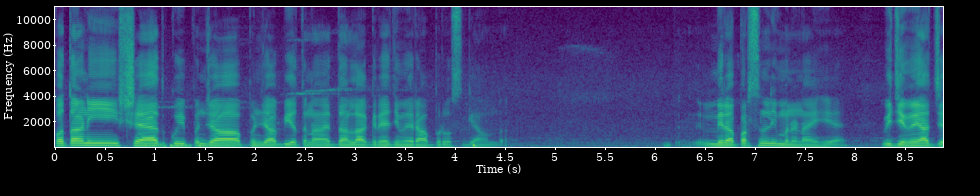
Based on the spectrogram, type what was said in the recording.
ਪਤਾ ਨਹੀਂ ਸ਼ਾਇਦ ਕੋਈ ਪੰਜਾਬ ਪੰਜਾਬੀਅਤ ਨਾਲ ਇਦਾਂ ਲੱਗ ਰਿਹਾ ਜਿਵੇਂ ਰੱਬ ਰੁੱਸ ਗਿਆ ਹੁੰਦਾ। ਮੇਰਾ ਪਰਸਨਲੀ ਮੰਨਣਾ ਇਹ ਹੈ ਵੀ ਜਿਵੇਂ ਅੱਜ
